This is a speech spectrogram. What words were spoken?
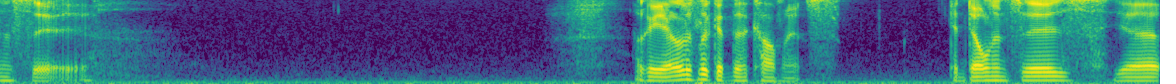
Let's see. Okay, yeah, let's look at the comments. Condolences, yeah.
